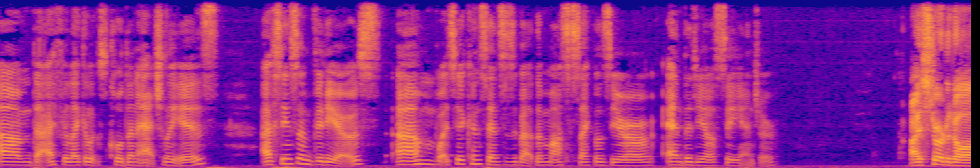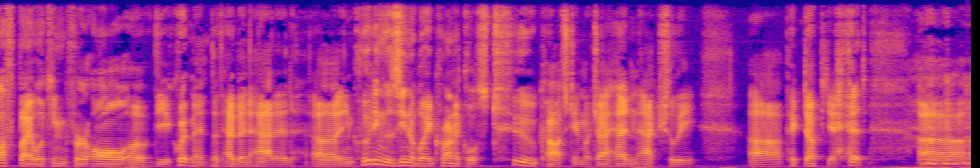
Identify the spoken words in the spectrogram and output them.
Um, that I feel like it looks cooler than it actually is. I've seen some videos. Um, what's your consensus about the Master Cycle Zero and the DLC, Andrew? I started off by looking for all of the equipment that had been added, uh, including the Xenoblade Chronicles 2 costume, which I hadn't actually uh, picked up yet. Uh,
